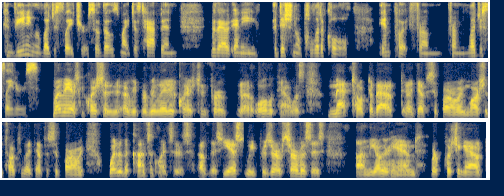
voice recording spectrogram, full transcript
convening the legislature, so those might just happen without any additional political input from from legislators. Let me ask a question, a, re- a related question for uh, all the panelists. Matt talked about uh, deficit borrowing. Marcia talked about deficit borrowing. What are the consequences of this? Yes, we preserve services. On the other hand, we're pushing out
